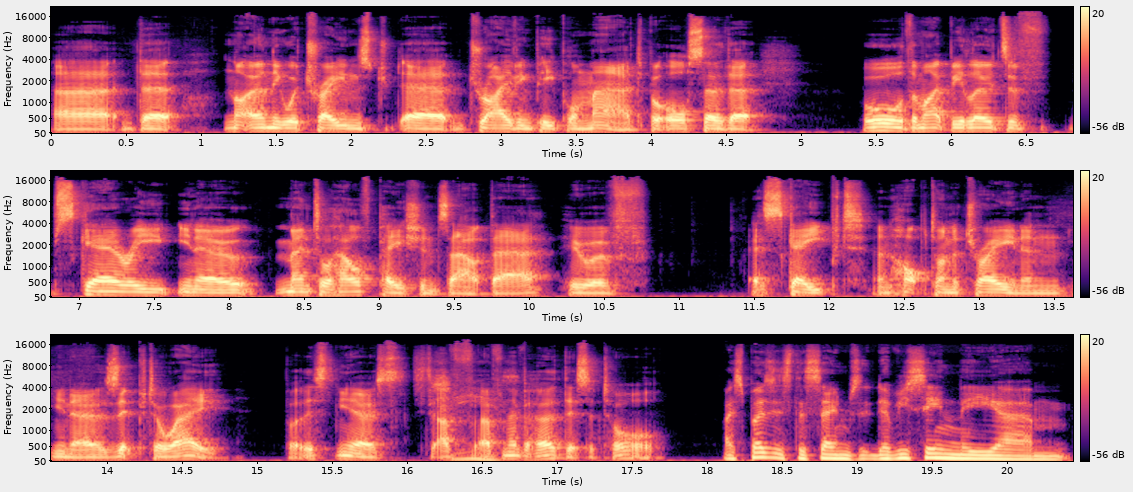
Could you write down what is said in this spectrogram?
uh, that not only were trains uh, driving people mad, but also that oh, there might be loads of scary, you know, mental health patients out there who have escaped and hopped on a train and you know zipped away. But this, you know, I've I've never heard this at all. I suppose it's the same. Have you seen the um,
